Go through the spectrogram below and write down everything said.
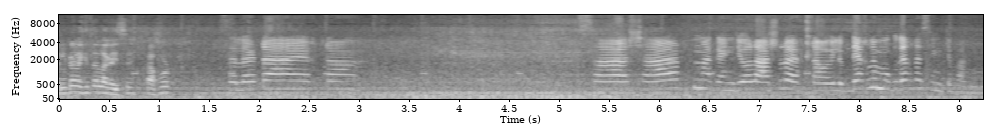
ছেলেটা খিতা লাগাইছে? কাপড়? ছেলেটা একটা শা- শার্ট না গেঞ্জি আসলো একটা ওইলে দেখলে মুখ দেখলে চিনতে পারব।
